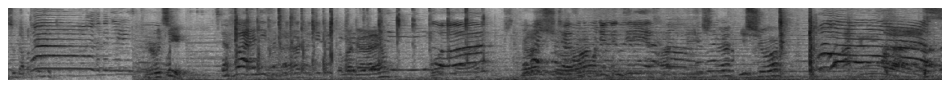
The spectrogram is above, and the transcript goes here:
Сюда подходи. Крути. Давай, Алиса, крути, крути, крути. помогаем. Давай Хорошо. сейчас будет интересно. Отлично. Еще. Открылась.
